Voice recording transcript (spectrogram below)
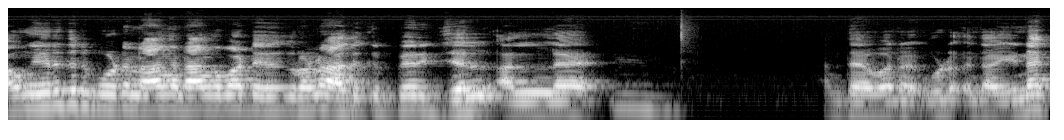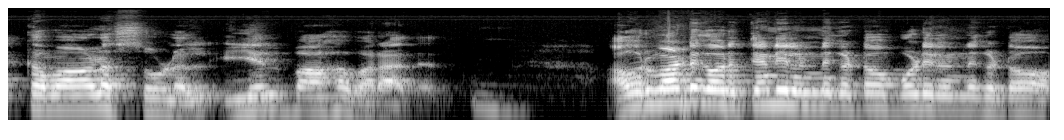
அவங்க இருந்துட்டு போட்டு நாங்க நாங்க பாட்டு இருக்கிறோம்னா அதுக்கு பேர் ஜெல் அல்ல. அந்த ஒரு இந்த இணக்கமான சூழல் இயல்பாக வராது. அவர் பாட்டுக்கு அவர் தேனியில் நின்னுக்கட்டும் போடியில் நின்னுக்கட்டும்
